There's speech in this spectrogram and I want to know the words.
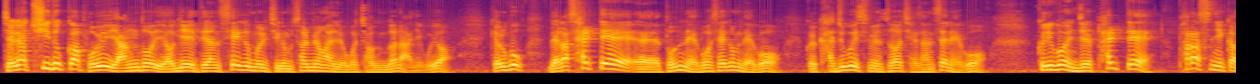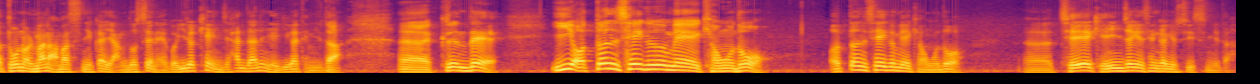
제가 취득과 보유, 양도 여기에 대한 세금을 지금 설명하려고 적은 건 아니고요. 결국 내가 살 때 돈 내고 세금 내고 그걸 가지고 있으면서 재산세 내고 그리고 이제 팔 때 팔았으니까 돈 얼마 남았으니까 양도세 내고 이렇게 이제 한다는 얘기가 됩니다. 에, 그런데 이 어떤 세금의 경우도 어떤 세금의 경우도 어, 제 개인적인 생각일 수 있습니다.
